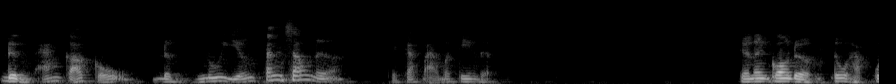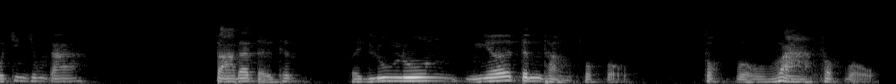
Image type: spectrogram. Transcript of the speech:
Đừng ăn cỏ cũ đừng nuôi dưỡng tánh xấu nữa, thì các bạn mới tiến được. Cho nên con đường tu học của chính chúng ta ta đã tự thức, phải luôn luôn nhớ tinh thần phục vụ phục vụ và phục vụ.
